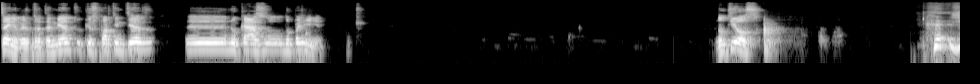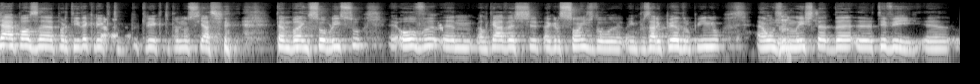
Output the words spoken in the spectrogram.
tenha o mesmo tratamento que o Sporting teve uh, no caso do Palhinha. Não te ouço. Já após a partida, queria que tu, queria que tu também sobre isso. Houve um, alegadas agressões do empresário Pedro Pinho a um jornalista da uh, TV. Uh,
